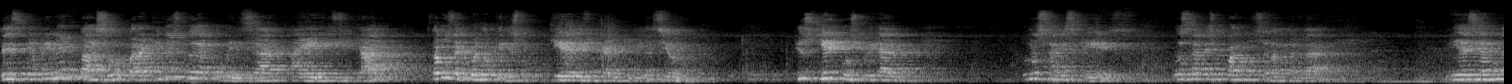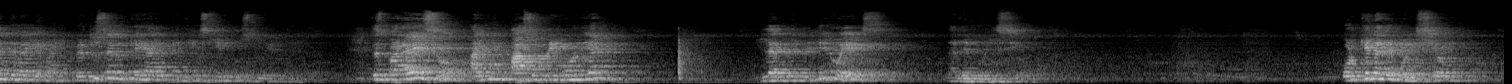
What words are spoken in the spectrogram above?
Entonces, el primer paso, para que Dios pueda comenzar a edificar, estamos de acuerdo que Dios quiere edificar en tu vida, ¿sí no? Dios quiere construir algo. Tú no sabes qué es, no sabes cuándo se va a tardar, ni hacia dónde te va a llevar, pero tú sabes que hay algo que Dios quiere construir. Entonces, para eso hay un paso primordial. el primero es la demolición. ¿Por qué la demolición?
